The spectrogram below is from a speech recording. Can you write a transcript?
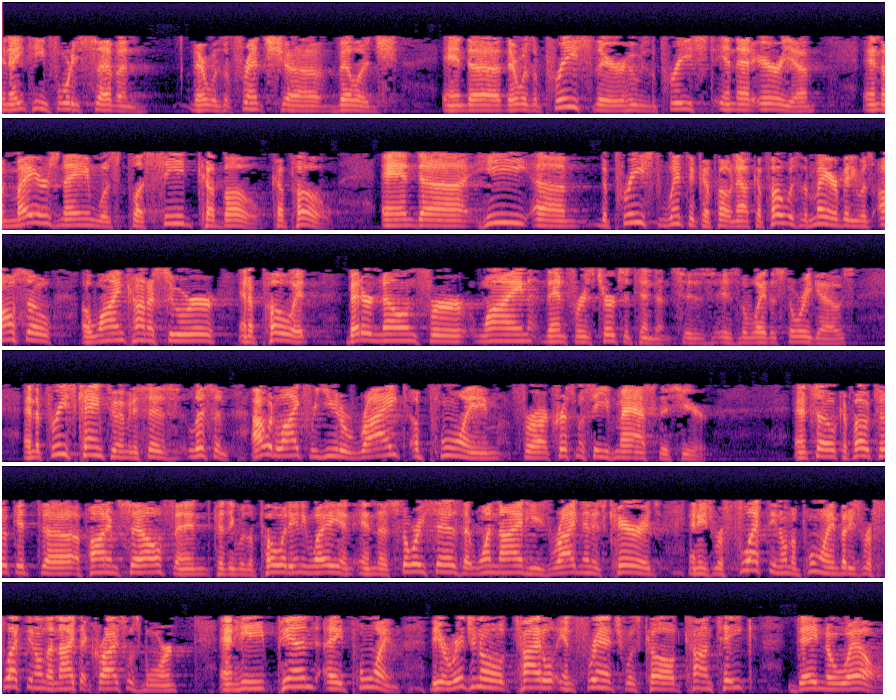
in 1847, there was a French uh, village, and uh, there was a priest there who was the priest in that area, and the mayor's name was Placide Cappeau. Cappeau. And uh, he, um, the priest went to Cappeau. Now, Cappeau was the mayor, but he was also a wine connoisseur and a poet, better known for wine than for his church attendance, is, is the way the story goes. And the priest came to him and he says, listen, I would like for you to write a poem for our Christmas Eve Mass this year. And so Cappeau took it uh, upon himself, and because he was a poet anyway, and, and the story says that one night he's riding in his carriage and he's reflecting on the poem, but he's reflecting on the night that Christ was born, and he penned a poem. The original title in French was called Cantique de Noël,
